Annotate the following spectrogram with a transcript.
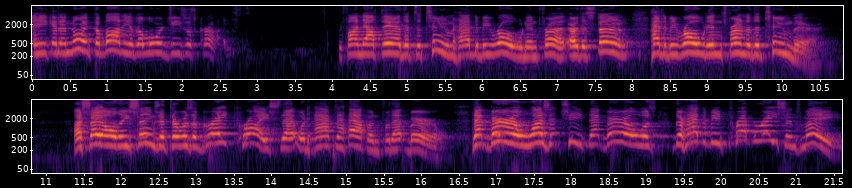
he could anoint the body of the Lord Jesus Christ. We find out there that the tomb had to be rolled in front, or the stone had to be rolled in front of the tomb there. I say all these things that there was a great price that would have to happen for that burial. That burial wasn't cheap. That burial was, there had to be preparations made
